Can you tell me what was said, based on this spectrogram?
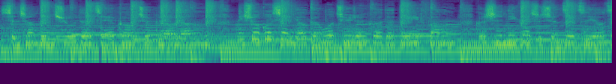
现场编出的借口却漂亮。你说过想要跟我去任何的地方，可是你还是选择自由自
